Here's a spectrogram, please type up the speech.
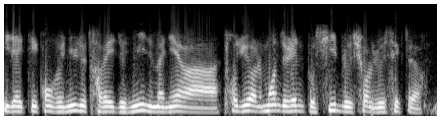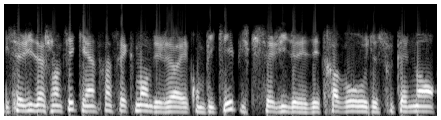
il a été convenu de travailler de nuit de manière à produire le moins de gêne possible sur le secteur. Il s'agit d'un chantier qui est intrinsèquement déjà compliqué puisqu'il s'agit des, travaux de soutènement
